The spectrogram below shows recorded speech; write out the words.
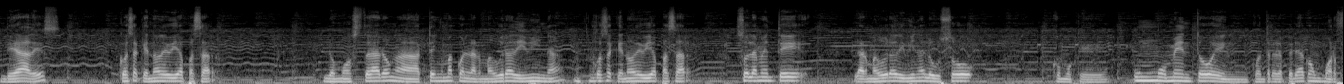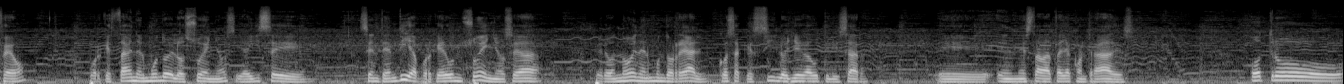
de Hades, cosa que no debía pasar. Lo mostraron a Tenma con la armadura divina, cosa que no debía pasar. Solamente la armadura divina lo usó como que un momento en contra la pelea con Morfeo, porque estaba en el mundo de los sueños y ahí se, se entendía porque era un sueño, o sea, pero no en el mundo real, cosa que sí lo llega a utilizar eh, en esta batalla contra Hades. Otro,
